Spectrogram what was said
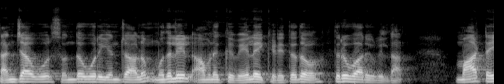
தஞ்சாவூர் சொந்த ஊர் என்றாலும் முதலில் அவனுக்கு வேலை கிடைத்ததோ திருவாரூரில்தான். மாட்டை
